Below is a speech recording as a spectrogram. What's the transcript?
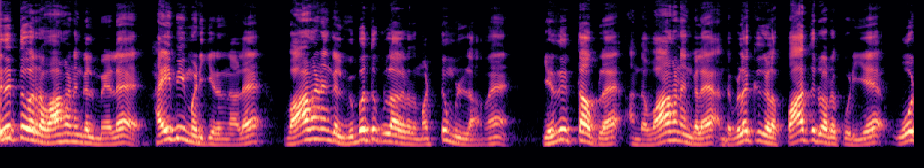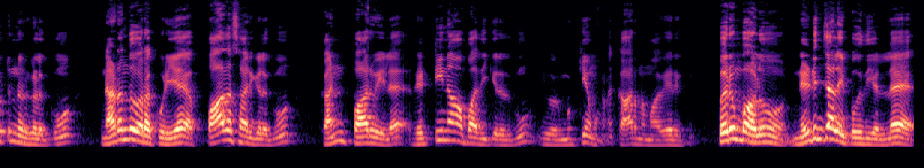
எதிர்த்து வர்ற வாகனங்கள் மேலே ஹைபீம் அடிக்கிறதுனால வாகனங்கள் விபத்துக்குள்ளாகிறது மட்டும் இல்லாமல் எதிர்த்தாப்புல அந்த வாகனங்களை அந்த விளக்குகளை பார்த்துட்டு வரக்கூடிய ஓட்டுநர்களுக்கும் நடந்து வரக்கூடிய பாதசாரிகளுக்கும் கண் பார்வையில் ரெட்டினா பாதிக்கிறதுக்கும் இது ஒரு முக்கியமான காரணமாகவே இருக்குது பெரும்பாலும் நெடுஞ்சாலை பகுதிகளில்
